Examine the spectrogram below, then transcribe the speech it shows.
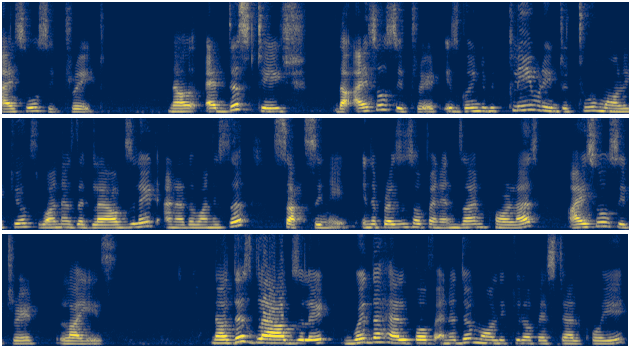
isocitrate. Now at this stage the isocitrate is going to be cleaved into two molecules. One as the glyoxylate another one is the succinate. In the presence of an enzyme called as isocitrate lyase. Now this glyoxylate with the help of another molecule of acetyl-CoA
